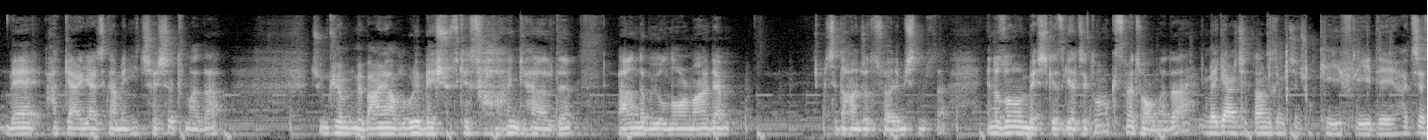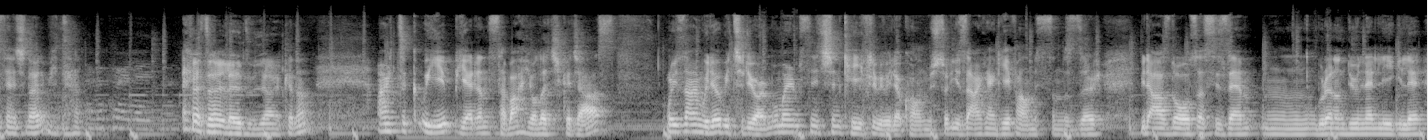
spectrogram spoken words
Ve Hakkari gerçekten beni hiç şaşırtmadı. Çünkü Müberra abla buraya 500 kez falan geldi. Ben de bu yıl normalde işte daha önce de söylemiştim size. En az 10-15 kez gelecektim ama kısmet olmadı. Ve gerçekten bizim için çok keyifliydi. Hatice senin için öyle miydi? Evet öyleydi ya arkadan. Artık uyuyup yarın sabah yola çıkacağız. O yüzden vlogu bitiriyorum. Umarım sizin için keyifli bir vlog olmuştur. İzlerken keyif almışsınızdır. Biraz da olsa size hmm, buranın düğünleriyle ilgili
